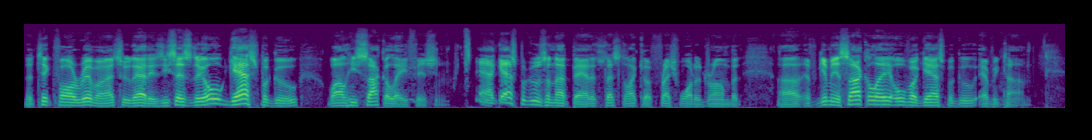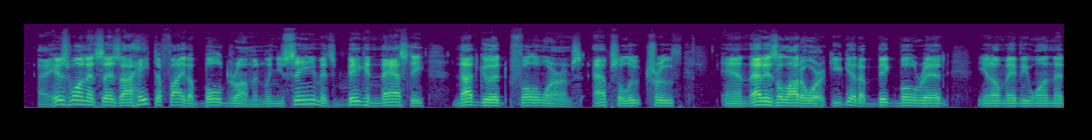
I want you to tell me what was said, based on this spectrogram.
the Tickfaw River. That's who that is. He says the old gaspagoo while he's sac-a-lait fishing. Yeah, gaspagoos are not bad. It's That's like a freshwater drum, but uh, if give me a sac-a-lait over a gaspagoo every time. Uh, here's one that says, I hate to fight a bull drum, and when you see him, it's big and nasty not good, full of worms. Absolute truth. And that is a lot of work. You get a big bull red, you know, maybe one that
